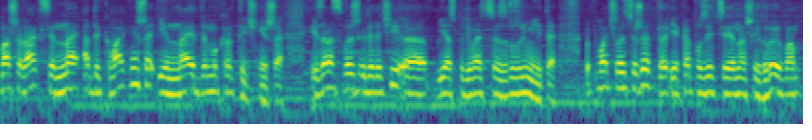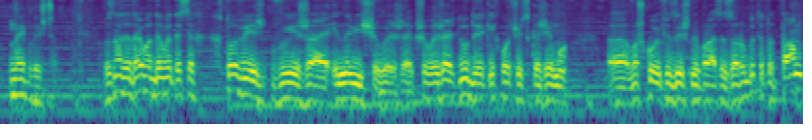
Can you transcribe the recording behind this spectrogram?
ваша реакція найадекватніша і найдемократичніша. І зараз ви ж глядачі, я сподіваюся, це зрозумієте. Ви побачили сюжет, яка позиція наших героїв вам найближча. Ви знаєте, треба дивитися, хто виїжджає і навіщо виїжджає. Якщо виїжджають люди, які хочуть, скажімо, е, важкої фізичної праці заробити, то там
